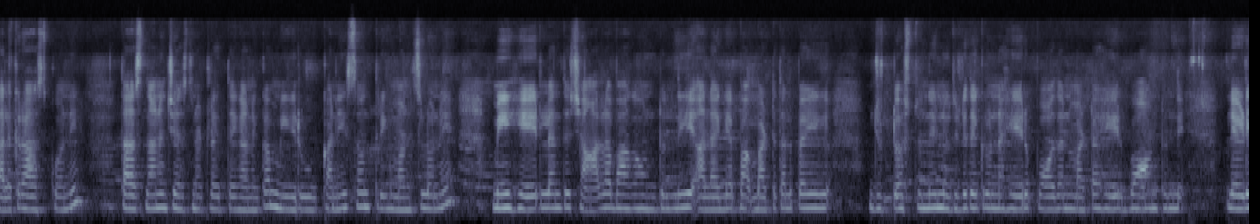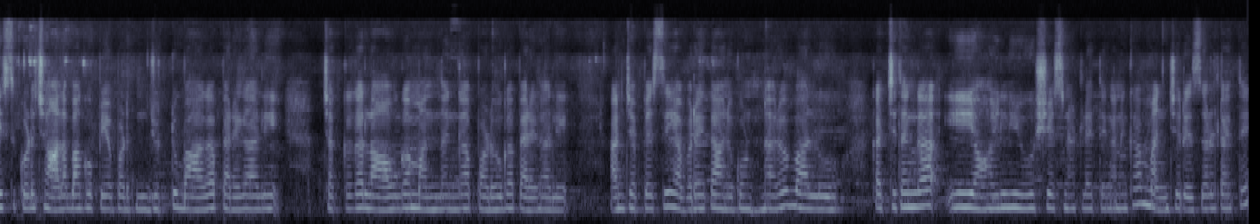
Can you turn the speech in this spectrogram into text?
తలకి రాసుకొని తలస్నానం చేసినట్లయితే కనుక మీరు కనీసం త్రీ మంత్స్లోనే మీ హెయిర్ లెంత్ చాలా బాగా ఉంటుంది. అలాగే బట్టతలపై జుట్టు వస్తుంది నుదుటి దగ్గర ఉన్న హెయిర్ పోదనమాట హెయిర్ బాగుంటుంది. లేడీస్కి కూడా చాలా బాగా ఉపయోగపడుతుంది. జుట్టు బాగా పెరగాలి చక్కగా లావుగా మందంగా పొడవుగా పెరగాలి అని చెప్పేసి ఎవరైతే అనుకుంటున్నారో వాళ్ళు ఖచ్చితంగా ఈ ఆయిల్ని యూజ్ చేసినట్లయితే కనుక మంచి రిజల్ట్ అయితే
